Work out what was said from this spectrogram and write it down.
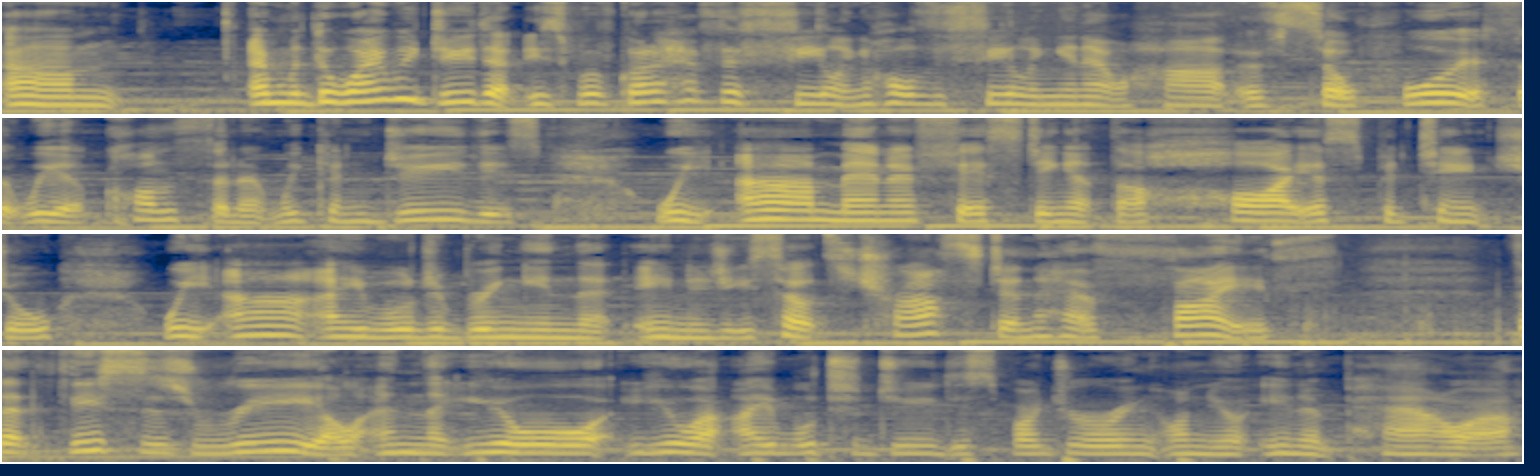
Um, and the way we do that is we've got to have the feeling, hold the feeling in our heart of self worth that we are confident, we can do this, we are manifesting at the highest potential, we are able to bring in that energy. So it's trust and have faith that this is real and that you're you are able to do this by drawing on your inner power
